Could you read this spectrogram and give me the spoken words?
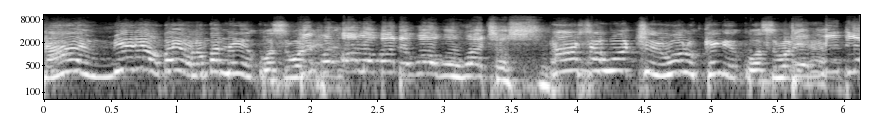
na mmiri ọba yẹ ọlọba náà yẹ kọsi wọn. people all over the world will watch us. káṣá wọ́n tiri wọ́n kéde kọsi wọn. the media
